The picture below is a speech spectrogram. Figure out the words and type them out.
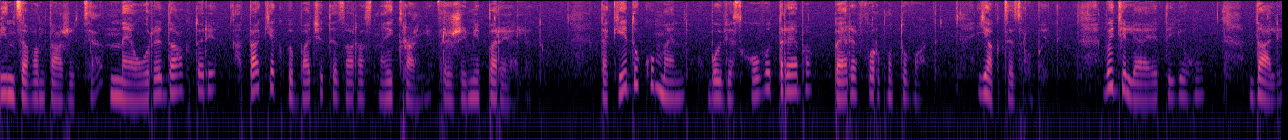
він завантажиться не у редакторі, а так, як ви бачите зараз на екрані в режимі перегляду. Такий документ обов'язково треба переформатувати. Як це зробити? Виділяєте його. Далі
